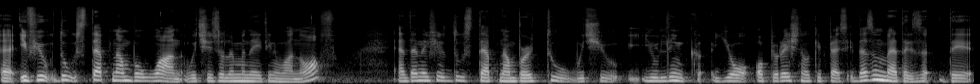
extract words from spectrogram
Uh, if you do step number one, which is eliminating one off, and then if you do step number two, which you, you link your operational capacity, it doesn't matter. The,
